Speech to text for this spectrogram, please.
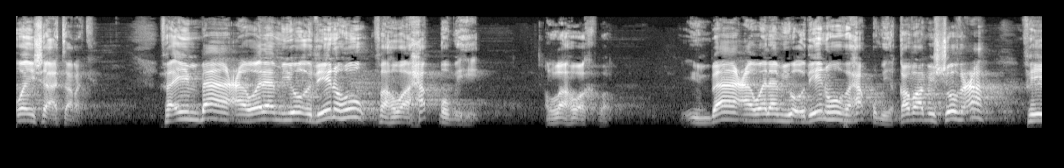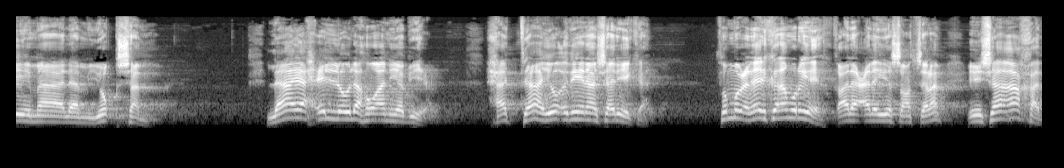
وإن شاء ترك. فإن باع ولم يؤذنه فهو أحق به. الله أكبر. إن باع ولم يؤذنه فحق به. قضى بالشفعة فيما لم يقسم. لا يحل له أن يبيع حتى يؤذن شريكه. ثم بعد ذلك الأمر إليه قال عليه الصلاة والسلام إن شاء أخذ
